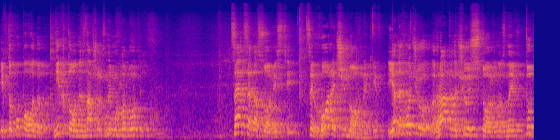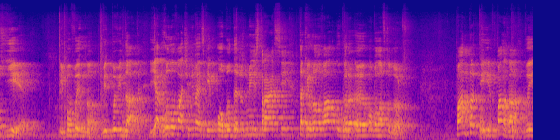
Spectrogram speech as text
і в таку погоду ніхто не знав, що з ним могло бути. Це це на совісті, це горе чиновників. Я не хочу грати на чиюсь сторону з них. Тут є і повинно відповідати як голова Чернівецької облдержадміністрації, так і голова е, облавтодору. Пан Папів, пан Гах, ви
